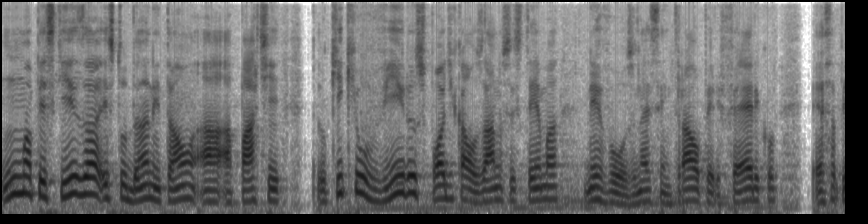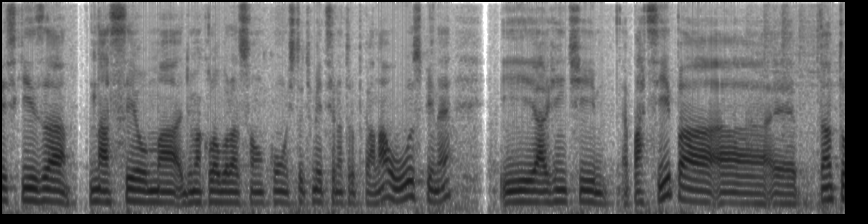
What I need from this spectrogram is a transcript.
uma pesquisa estudando então a, a, parte do que, que o vírus pode causar no sistema nervoso, né? Central, periférico. Essa pesquisa nasceu uma, de uma colaboração com o Instituto de Medicina Tropical na USP, né? E a gente eh, participa é, tanto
